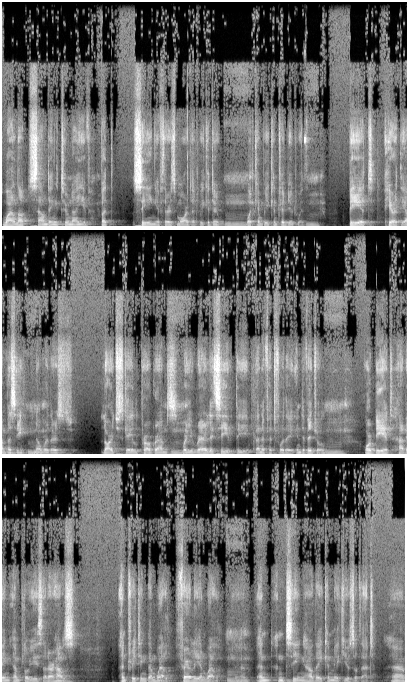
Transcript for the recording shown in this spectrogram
while not sounding too naive, but seeing if there's more that we could do. Hmm. What can we contribute with? Hmm. Be it here at the embassy, you know, where there's large scale programs where you rarely see the benefit for the individual, or be it having employees at our house and treating them well, fairly and well, and, and, and seeing how they can make use of that. Uh,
